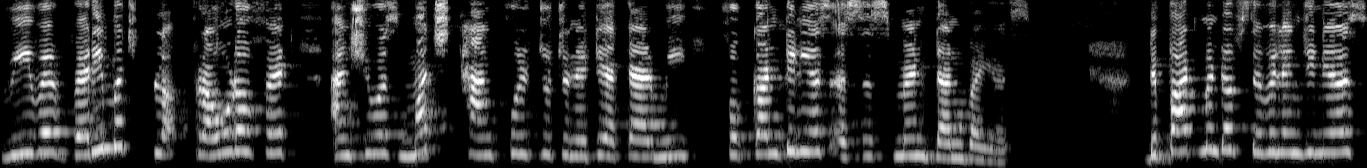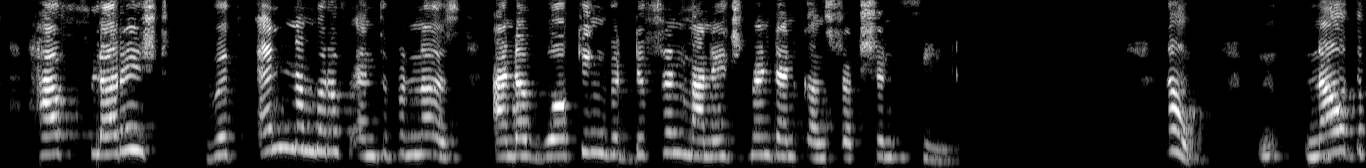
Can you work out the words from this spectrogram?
We were very much proud of it and she was much thankful to Trinity Academy for continuous assessment done by us. Department of Civil Engineers have flourished with n number of entrepreneurs and are working with different management and construction field. Now, now the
